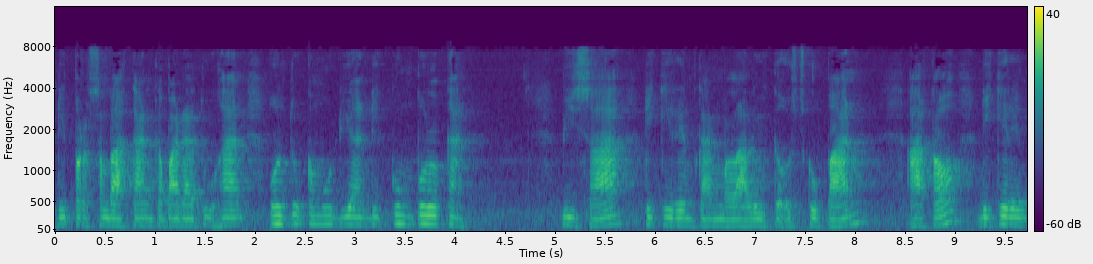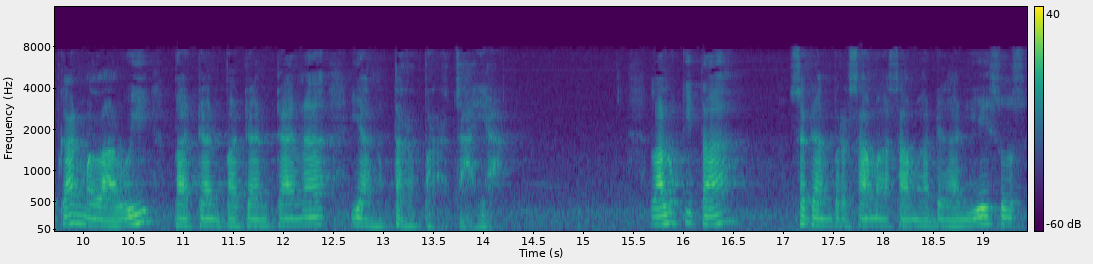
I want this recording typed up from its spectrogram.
dipersembahkan kepada Tuhan untuk kemudian dikumpulkan. Bisa dikirimkan melalui keuskupan atau dikirimkan melalui badan-badan dana yang terpercaya. Lalu kita sedang bersama-sama dengan Yesus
